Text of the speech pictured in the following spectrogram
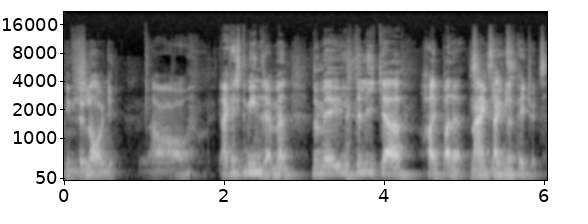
Mindre lag. Ja, kanske inte mindre, men de är ju inte lika hypade som Nej. New England Patriots.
